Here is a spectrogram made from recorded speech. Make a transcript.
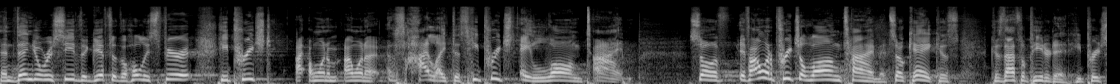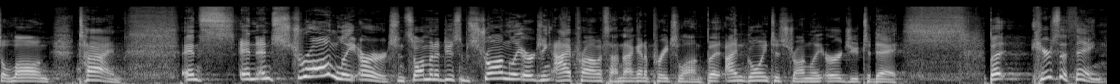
and then you'll receive the gift of the Holy Spirit. He preached, I want to, I want to highlight this, he preached a long time. So if, if I want to preach a long time, it's okay because that's what Peter did. He preached a long time and, and, and strongly urged. And so I'm going to do some strongly urging. I promise I'm not going to preach long, but I'm going to strongly urge you today. But here's the thing.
